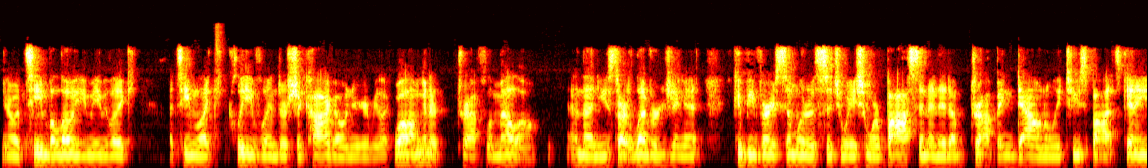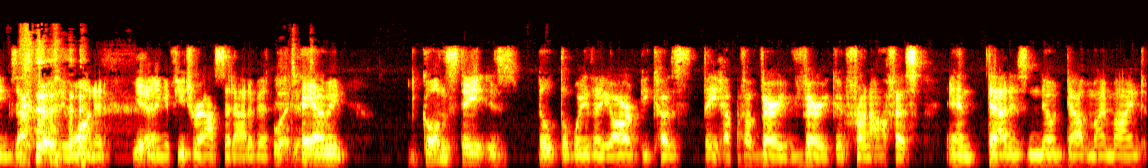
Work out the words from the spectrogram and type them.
you know, a team below you, maybe like a team like Cleveland or Chicago, and you're gonna be like, well, I'm gonna draft LaMelo, and then you start leveraging it. It could be very similar to a situation where Boston ended up dropping down only two spots, getting exactly what they wanted, Yeah. getting a future asset out of it. Legend. Hey, I mean, Golden State is built the way they are because they have a very, very good front office. And that is no doubt in my mind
